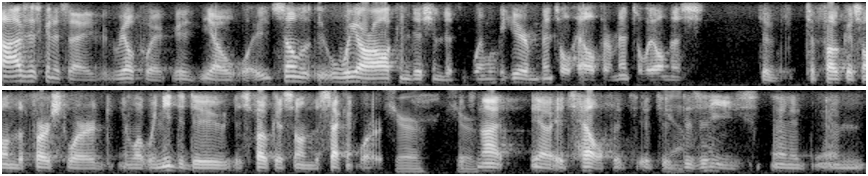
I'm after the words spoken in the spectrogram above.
I was just going to say real quick. You know, some we are all conditioned to when we hear mental health or mental illness to to focus on the first word, and what we need to do is focus on the second word. Sure. Sure. It's not, you know, it's health. It's it's a Yeah. disease, and it, and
